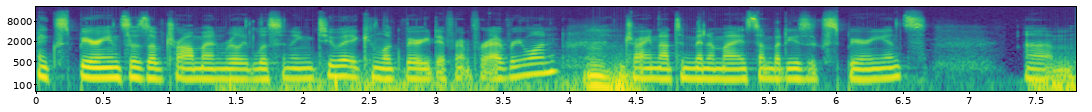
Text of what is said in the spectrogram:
experiences of trauma and really listening to it, it can look very different for everyone. Mm. And trying not to minimize somebody's experience. Um,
